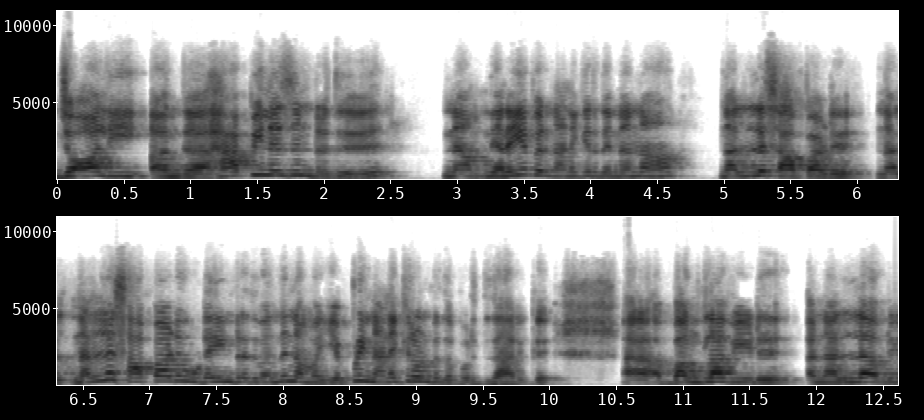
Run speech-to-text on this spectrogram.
ஜாலி அந்த ஹாப்பினஸ்ன்றது நான் நிறைய பேர் நினைக்கிறது என்னன்னா, நல்ல சாப்பாடு, நல் நல்ல சாப்பாடு, உடைன்றது வந்து நம்ம எப்படி நெனைக்கிறோன்றத பொறுத்து தான் இருக்கு. பங்களா வீடு, நல்ல அப்படி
